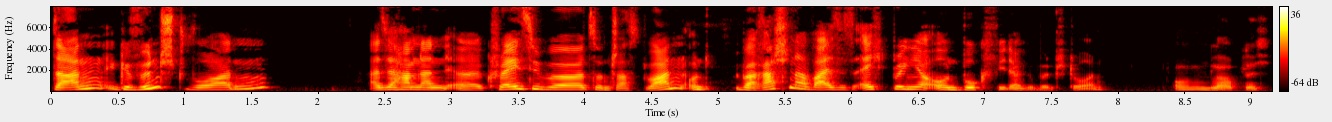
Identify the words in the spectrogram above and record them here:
dann gewünscht worden, also wir haben dann äh, Crazy Words und Just One und überraschenderweise ist echt Bring Your Own Book wieder gewünscht worden. Unglaublich.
